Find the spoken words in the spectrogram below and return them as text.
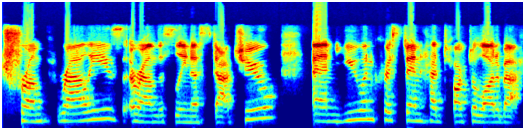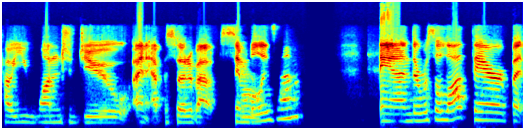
Trump rallies around the Selena statue. And you and Kristin had talked a lot about how you wanted to do an episode about symbolism. And there was a lot there, but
